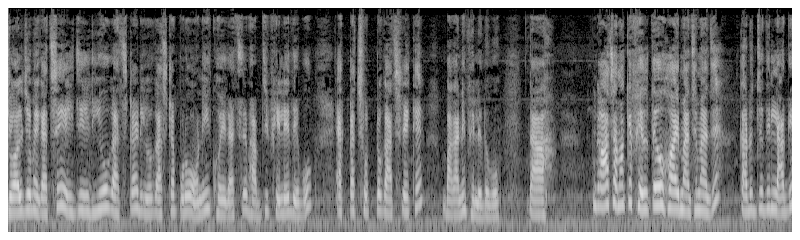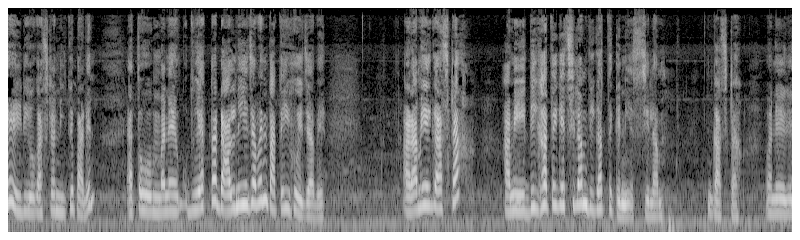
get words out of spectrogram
জল জমে গেছে, এই যে রিও গাছটা রিও গাছটা পুরো অনেক হয়ে গেছে, ভাবছি ফেলে দেব। একটা ছোট্ট গাছ রেখে বাগানে ফেলে দেবো। তা গাছ আমাকে ফেলতেও হয় মাঝে মাঝে। কারোর যদি লাগে এই রিও গাছটা নিতে পারেন। এত মানে দু একটা ডাল নিয়ে যাবেন তাতেই হয়ে যাবে। আর আমি এই গাছটা, আমি দীঘাতে গেছিলাম, দীঘার থেকে নিয়ে এসেছিলাম গাছটা। মানে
